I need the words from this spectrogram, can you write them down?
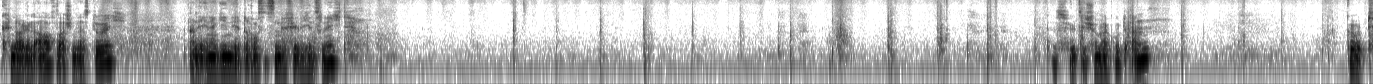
Knäuel auch, waschen das durch. Alle Energien, die hier drauf sitzen, befehle ich ins Licht. Das fühlt sich schon mal gut an. Gut.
